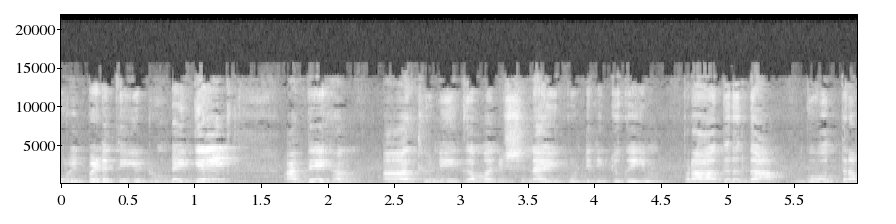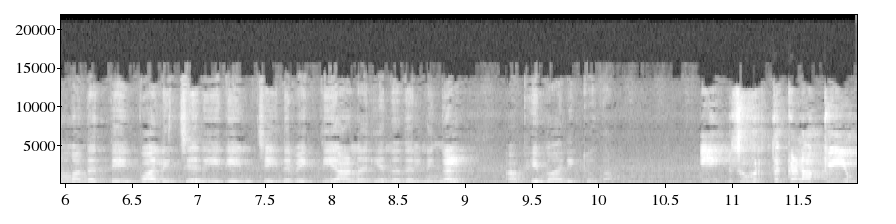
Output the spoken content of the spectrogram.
ഉൾപ്പെടുത്തിയിട്ടുണ്ടെങ്കിൽ അദ്ദേഹം ആധുനിക മനുഷ്യനായി കൊണ്ടിരിക്കുകയും പ്രാകൃത ഗോത്ര മതത്തെ വലിച്ചെറിയുകയും ചെയ്ത വ്യക്തിയാണ് എന്നതിൽ നിങ്ങൾ അഭിമാനിക്കുക. ഈ സുഹൃത്തുക്കളൊക്കെയും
